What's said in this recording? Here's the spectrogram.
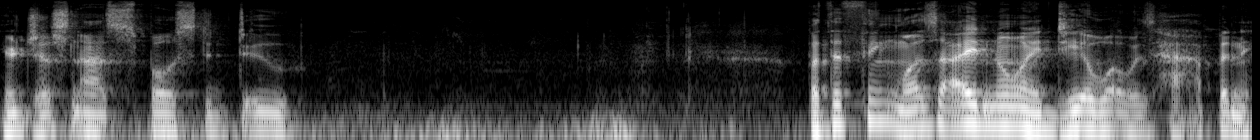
You're just not supposed to do. But the thing was, I had no idea what was happening.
